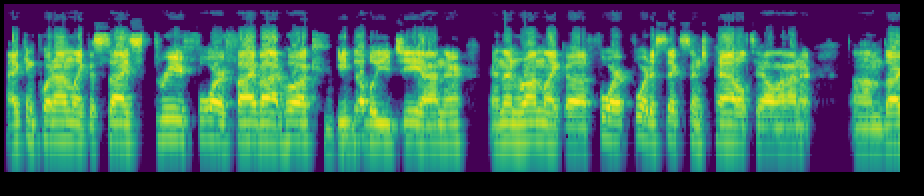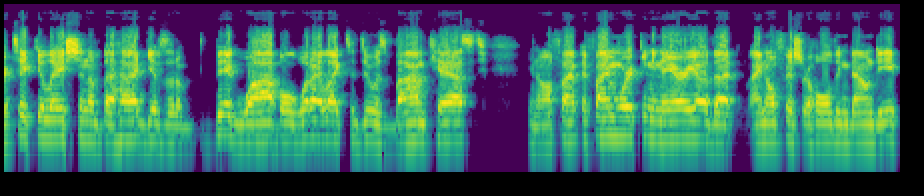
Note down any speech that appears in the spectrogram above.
I can put on like a size three, four, or five aught hook, mm-hmm. EWG on there, and then run like a four four to six inch paddle tail on it. Um, the articulation of the head gives it a big wobble. What I like to do is bomb cast. You know, if I'm if I'm working an area that I know fish are holding down deep,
